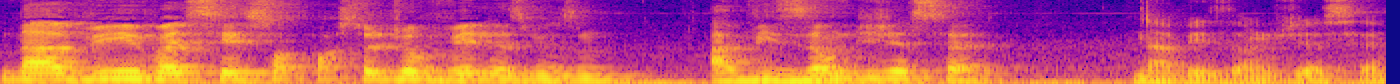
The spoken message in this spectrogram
Davi vai ser só pastor de ovelhas mesmo. A visão de Jessé. Na visão de Jessé.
